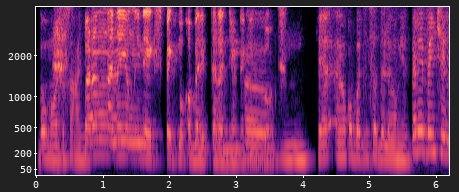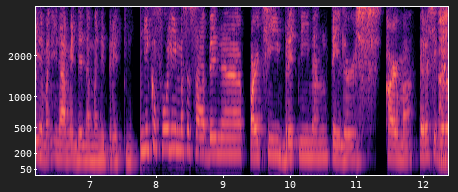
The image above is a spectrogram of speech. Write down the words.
bumoto sa kanya. Parang ano yung ine-expect mo kabaliktaran yung naging Oh, votes. mm. Kaya ewan ko ba dun sa dalawang yun. Pero eventually naman, inamin din naman ni Britney. Hindi ko fully masasabi na part si Britney ng Taylor's karma. Pero Ah, siguro,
